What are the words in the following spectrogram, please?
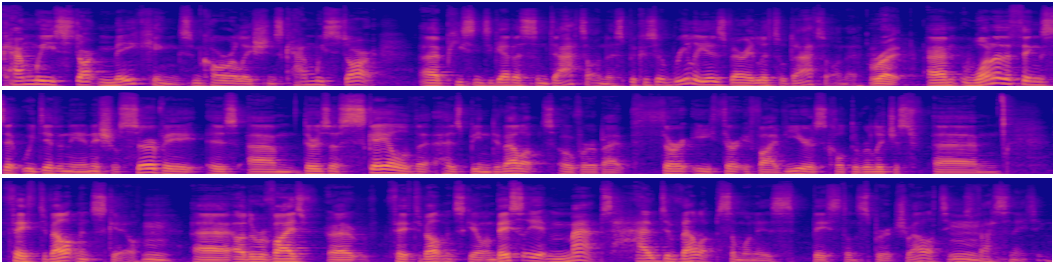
can we start making some correlations? Can we start uh, piecing together some data on this? Because there really is very little data on it. Right. Um, one of the things that we did in the initial survey is um, there's a scale that has been developed over about 30, 35 years called the Religious um, Faith Development Scale, uh, or the Revised uh, Faith Development Scale. And basically, it maps how developed someone is based on spirituality. It's fascinating.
